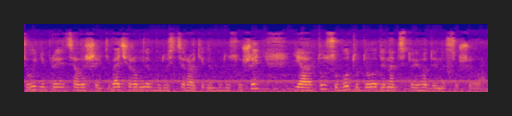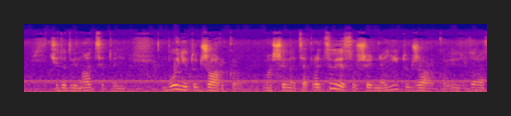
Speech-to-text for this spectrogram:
сьогодні прийдеться лишити. Вечором не буду стирати і не буду сушити. Я ту суботу до 11 години сушила чи до 12. Боні тут жарко. Машина ця працює сушильна, їй тут жарко. І зараз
